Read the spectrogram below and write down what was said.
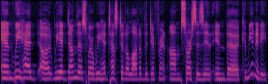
and we had uh, we had done this where we had tested a lot of the different um, sources in, in, the community,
